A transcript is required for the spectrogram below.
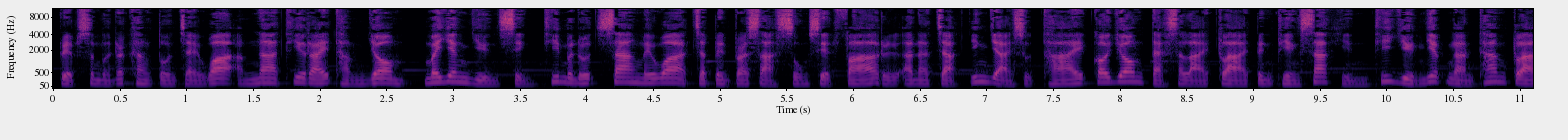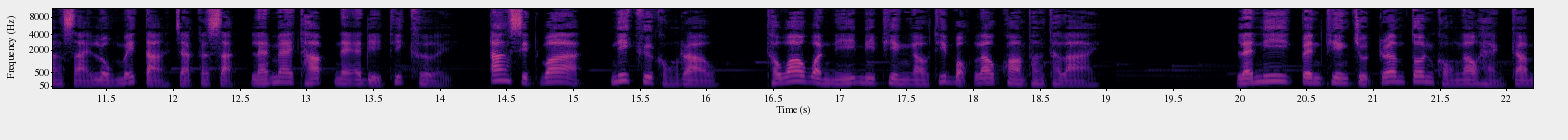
เปรียบเสมือนระฆังตนใจว่าอำนาจที่ไร้ธรรมย่อม ไม่ยั่งยืนสิ่งที่มนุษย์สร้างไม่ว่าจะเป็นปราสาทสูงเสียดฟ้าหรืออาณาจักรยิ่งใหญ่สุดท้ายก็ย่อมแตกสลายกลายเป็นเพียงซากหินที่ยืนเงียบงันท่ามกลางสายลมไม่ต่างจากกษัตริย์และแม่ทัพในอดีตที่เคย อ้างสิทธิ์ว่านี่คือของเราทว่าวันนี้มีเพียงเงาที่บอกเล่าความพังทลาย และนี่เป็นเพียงจุดเริ่มต้นของเงาแห่งกรรม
